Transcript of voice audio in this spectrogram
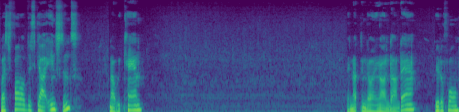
Let's follow this guy instant. Now we can. Okay, nothing going on down there. Beautiful.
